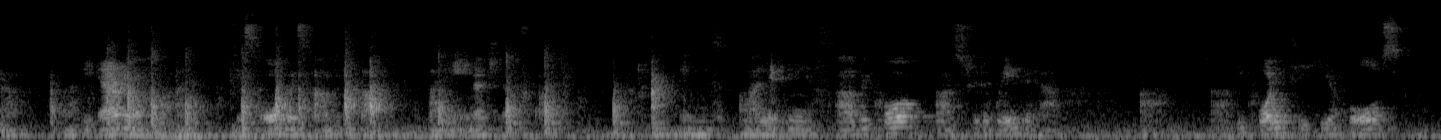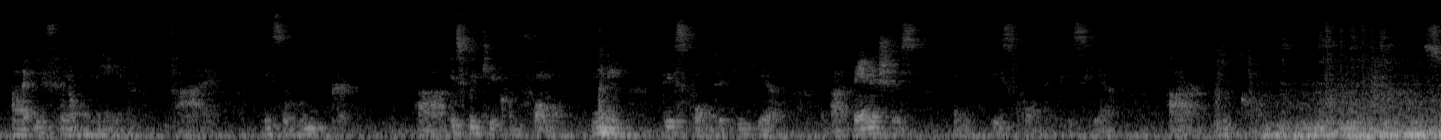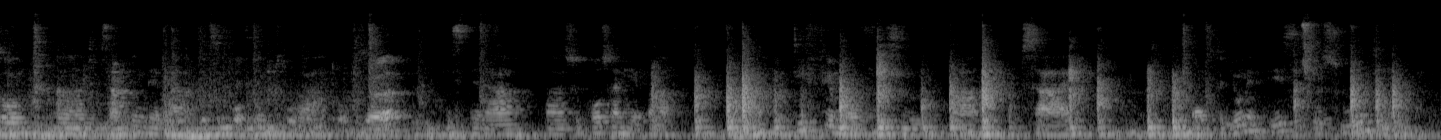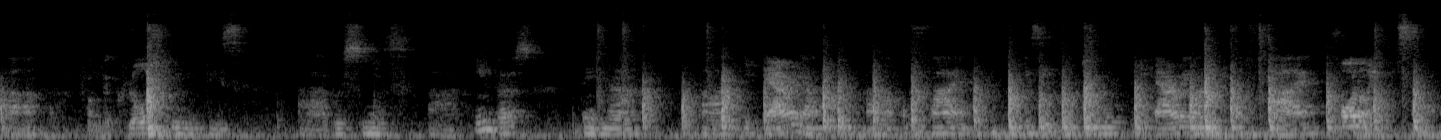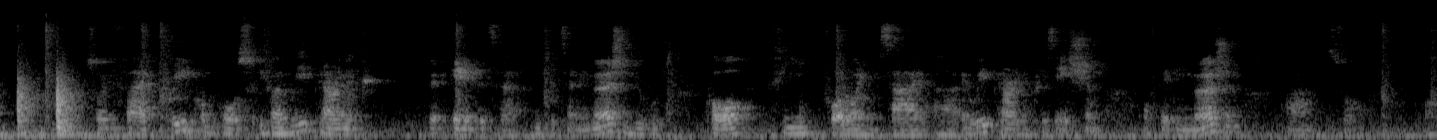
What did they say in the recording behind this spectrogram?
the area of phi is always bounded above by the energy of phi. And let me recall straight away that um, equality here holds if and only if phi is a weak, uh, is weakly conformal, meaning this quantity here uh, vanishes and these quantities here are equal. So uh, something that uh, important to, uh, to observe is that uh, uh, suppose I have a, a diffeomorphism uh, psi of the unit disk to a smooth uh, from the closed unit disk uh, with smooth uh, inverse, then uh, uh, the area uh, of phi pre-compose, if I reparameter, again if it's, a, if it's an immersion, you would call phi following psi uh, a reparameterization of that immersion. Uh, so uh,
